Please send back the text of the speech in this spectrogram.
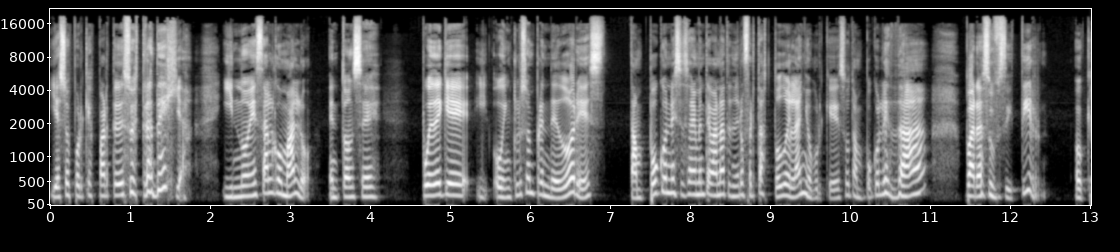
Y eso es porque es parte de su estrategia y no es algo malo. Entonces, puede que, o incluso emprendedores, tampoco necesariamente van a tener ofertas todo el año porque eso tampoco les da para subsistir, ¿ok?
